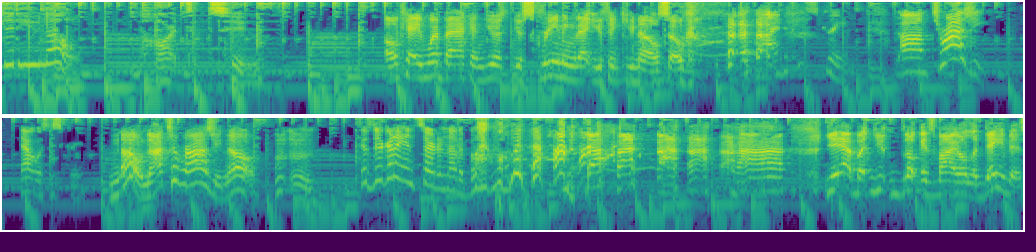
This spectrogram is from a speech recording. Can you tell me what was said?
Did you know? Part 2. okay, we're back, and you're you're screaming that you think you know. So I didn't scream. Um, Taraji. That was a scream. no, not Taraji. No. Mm-mm. Because they're gonna insert another black woman. yeah, but you look, it's Viola Davis.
